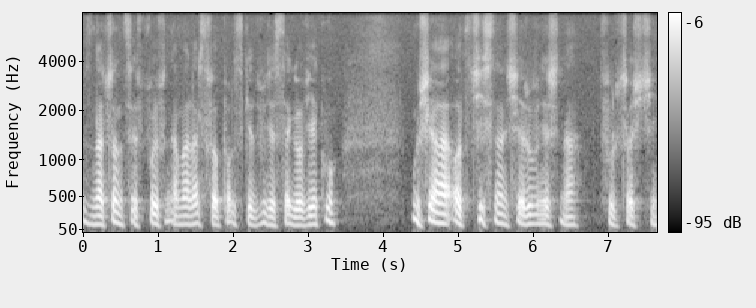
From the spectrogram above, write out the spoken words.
znaczący wpływ na malarstwo polskie XX wieku, musiała odcisnąć się również na twórczości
